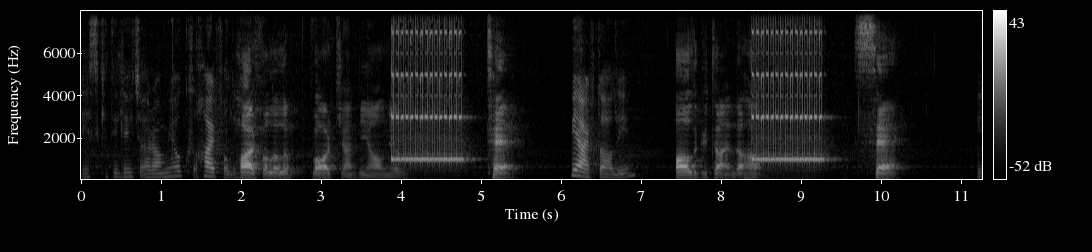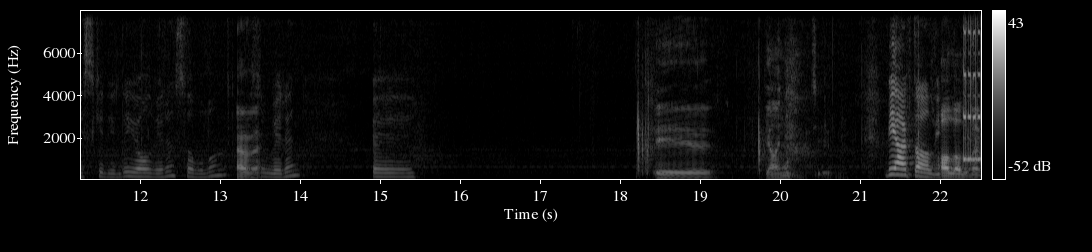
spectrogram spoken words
Eski dille hiç aram yok. Harf alayım. Harf alalım. Varken niye almayalım? T. bir harf daha alayım. Aldık bir tane daha. S. Eski dilde yol verin, savulun, Evet. izin verin. Ee, Ee, yani bir harf daha alayım. alalım evet.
